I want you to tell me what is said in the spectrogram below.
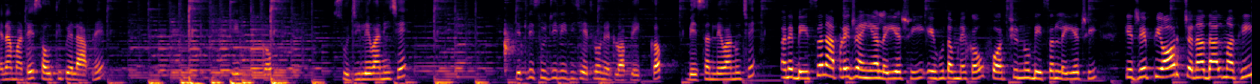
એના માટે સૌથી પહેલાં આપણે એક કપ સૂજી લેવાની છે. જેટલી સૂજી લીધી છે એટલો ને એટલો આપણે એક કપ બેસન લેવાનું છે. અને બેસન આપણે જે અહીંયા લઈએ છીએ એ હું તમને કહું ફોર્ચ્યુનનું બેસન લઈએ છીએ. કે જે પ્યોર ચના દાલમાંથી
